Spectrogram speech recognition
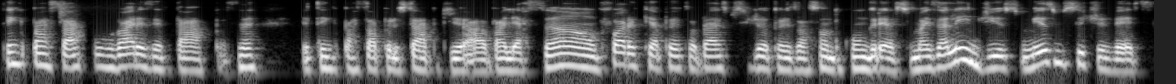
tem que passar por várias etapas, né? Tem que passar pelo estado de avaliação, fora que a Petrobras precisa de autorização do Congresso, mas além disso, mesmo se tivesse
